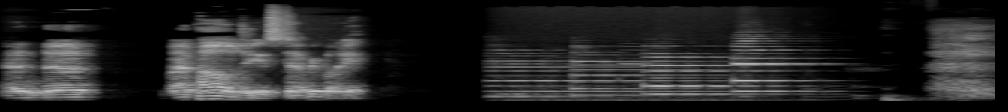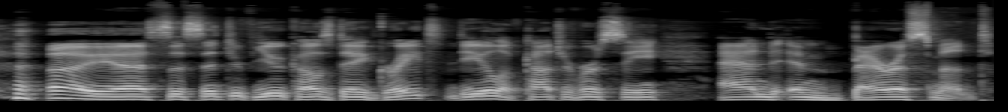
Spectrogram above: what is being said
and uh, my apologies to everybody. yes, this interview caused a great deal of controversy and embarrassment.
